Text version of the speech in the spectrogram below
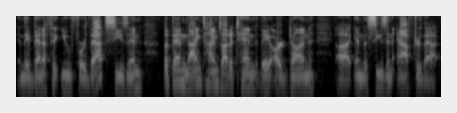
and they benefit you for that season. But then nine times out of 10, they are done uh, in the season after that.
